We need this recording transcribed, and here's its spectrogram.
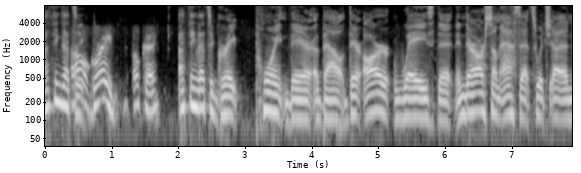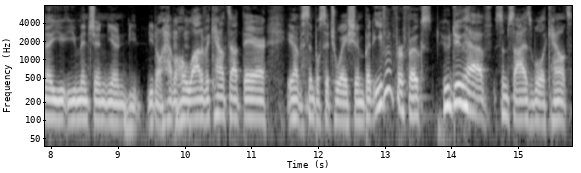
I think that's oh, a, great. Okay. I think that's a great point there about there are ways that, and there are some assets which I know you, you mentioned, you know, you, you don't have a whole mm-hmm. lot of accounts out there. You have a simple situation. But even for folks who do have some sizable accounts,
